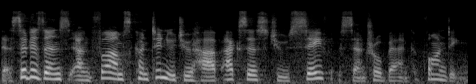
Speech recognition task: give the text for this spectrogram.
that citizens and firms continue to have access to safe central bank funding.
